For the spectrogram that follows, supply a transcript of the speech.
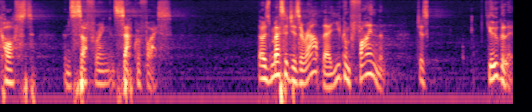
cost and suffering and sacrifice. Those messages are out there. You can find them. Just Google it.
